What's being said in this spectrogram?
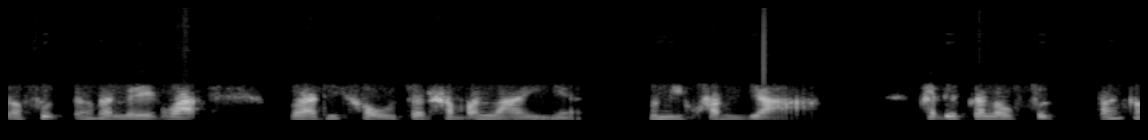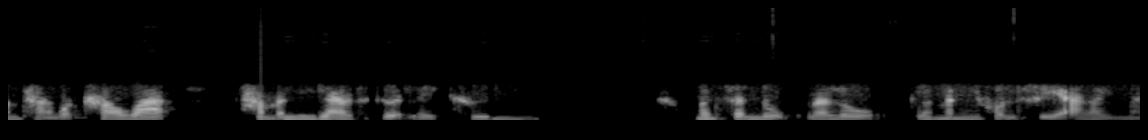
ก็ฝึกตั้งแต่เล็กว่าเวลาที่เขาจะทำอะไรเนี่ย มันมีความอยากขณะเดียวกันเราฝึกตั้งคำถามกับเขาว่าทำอันนี้แล้วจะเกิดอะไรขึ้น มันสนุกนะลูก แล้วมันมีผลเสียอะไรไหม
